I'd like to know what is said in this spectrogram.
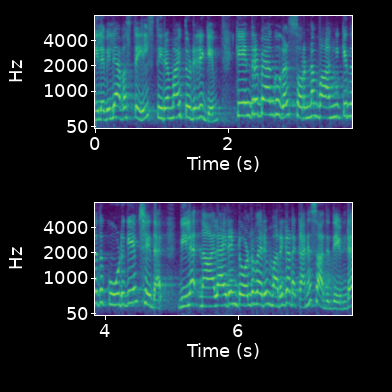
നിലവിലെ അവസ്ഥയിൽ സ്ഥിരമായി തുടരുകയും കേന്ദ്ര ബാങ്കുകൾ സ്വർണം വാങ്ങിക്കുന്നത് കൂടുകയും ചെയ്താൽ വില നാലായിരം ഡോളർ വരെ മറികടക്കാനും സാധ്യതയുണ്ട്.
